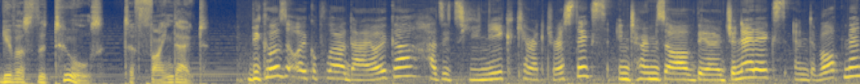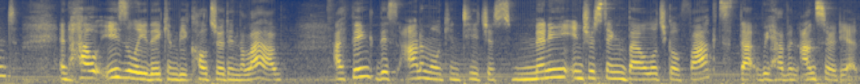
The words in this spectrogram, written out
give us the tools to find out. Because Oikopleura dioica has its unique characteristics in terms of their genetics and development and how easily they can be cultured in the lab, I think this animal can teach us many interesting biological facts that we haven't answered yet.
